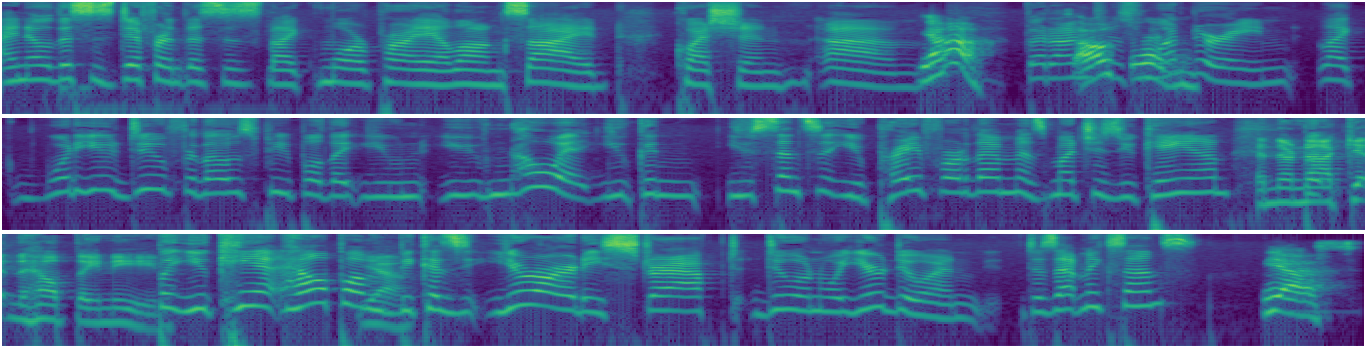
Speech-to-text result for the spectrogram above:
I know this is different. This is like more probably alongside question. Um, Yeah. but I'm just good. wondering, like, what do you do for those people that you you know it, you can you sense it, you pray for them as much as you can, And they're not getting the help they need. but you can't help them Yeah. because you're already strapped doing what you're doing. Does that make sense? Yes.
